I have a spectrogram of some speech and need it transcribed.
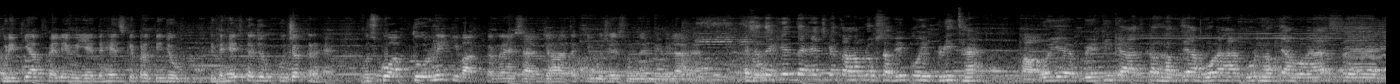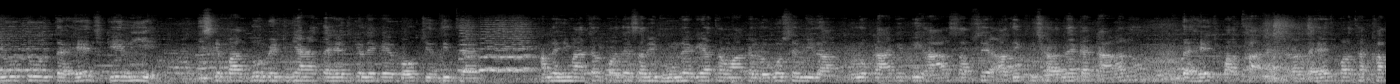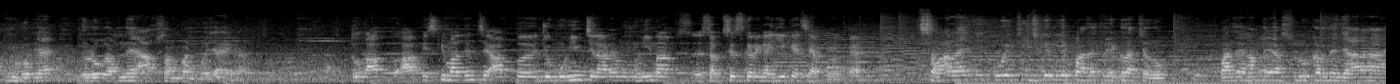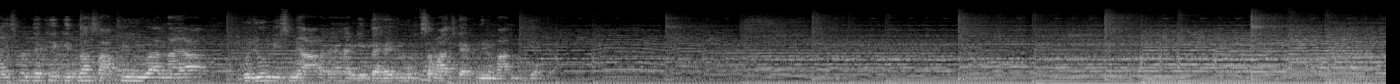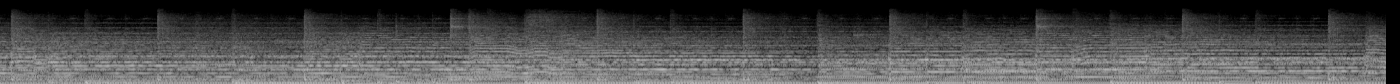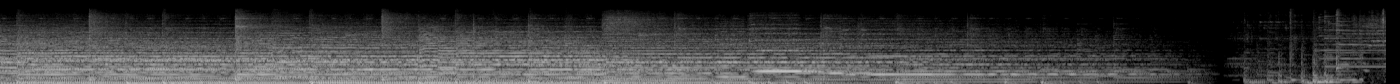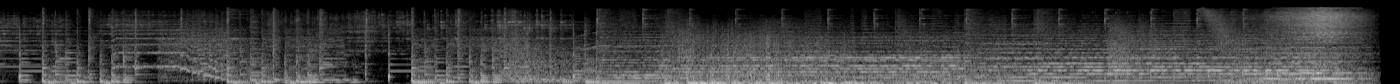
कुरीतियाँ फैली हुई है दहेज के प्रति जो दहेज का जो कुचक्र है उसको आप तोड़ने की बात कर रहे हैं शायद जहाँ तक कि मुझे सुनने में मिला है। ऐसे देखिए दहेज के तो हम लोग सभी कोई पीड़ित हैं। हाँ। कोई बेटी का आजकल हत्या हो रहा है भ्रूण हत्या हो रहा है ड्यू टू दहेज के लिए जिसके पास दो बेटियाँ हैं दहेज के लेके बहुत चिंतित है। हमने हिमाचल प्रदेश अभी घूमने गया था वहाँ के लोगों से मिला। वो लोग कहा कि बिहार सबसे अधिक पिछड़ने का कारण दहेज प्रथा है। अगर दहेज प्रथा खत्म हो जाए तो लोग अपने आप संपन्न हो जाएगा। तो आप आप इसके माध्यम से आप जो मुहिम चला रहे हैं वो मुहिम आप सक्सेस करेगा ये कैसे आपको लगता है? सवाल है कि कोई चीज़ के लिए पहले तो एकला चलो। पहले हमने यह शुरू करने जा रहा है इसमें देखिए कितना साथी युवा नया बुज़ुर्ग इसमें आ रहे हैं कि दहेज मुक्त समाज का एक निर्माण किया जाए।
